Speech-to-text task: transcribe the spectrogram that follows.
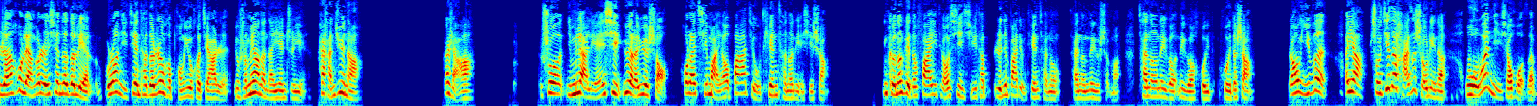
然后两个人现在的脸不让你见他的任何朋友和家人，有什么样的难言之隐？拍韩剧呢？干啥？说你们俩联系越来越少，后来起码要八九天才能联系上。你可能给他发一条信息，他人家八九天才能才能那个什么，才能那个那个回回得上。然后一问，哎呀，手机在孩子手里呢。我问你，小伙子，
